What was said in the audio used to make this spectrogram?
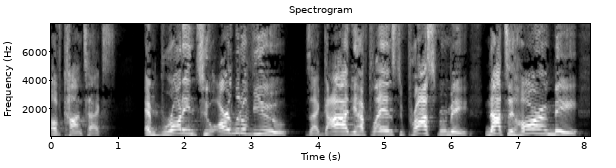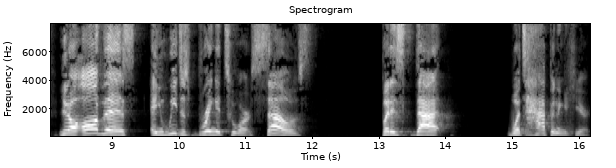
of context and brought into our little view. It's like, God, you have plans to prosper me, not to harm me. You know, all this. And we just bring it to ourselves. But is that what's happening here?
